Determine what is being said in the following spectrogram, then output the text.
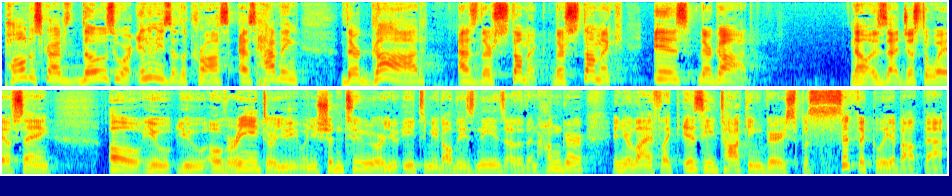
Paul describes those who are enemies of the cross as having their God as their stomach. Their stomach is their God. Now, is that just a way of saying, oh, you, you overeat, or you eat when you shouldn't to, or you eat to meet all these needs other than hunger in your life? Like, is he talking very specifically about that,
